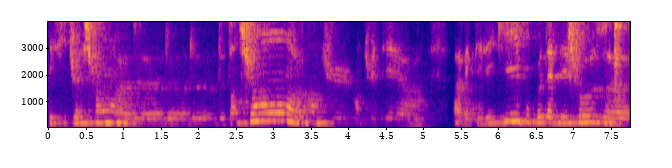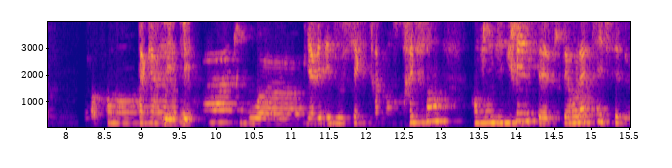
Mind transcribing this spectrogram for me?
des situations euh, de, de, de, de tension quand tu, quand tu étais avec tes équipes, ou peut-être des choses pendant ta carrière les, les... où il y avait des dossiers extrêmement stressants. Quand on dit crise, c'est, tout est relatif. C'est de,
